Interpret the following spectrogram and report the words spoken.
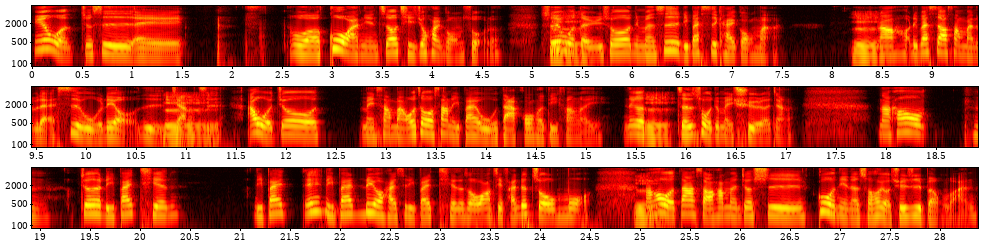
因为我就是诶、欸，我过完年之后其实就换工作了，所以我等于说你们是礼拜四开工嘛。嗯，然后礼拜四要上班，对不对？四五六日这样子，嗯、啊，我就没上班，我只有上礼拜五打工的地方而已。那个诊所就没去了，这样。然后，嗯，就是礼拜天，礼拜诶，礼拜六还是礼拜天的时候忘记，反正就周末。嗯、然后我大嫂他们就是过年的时候有去日本玩，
